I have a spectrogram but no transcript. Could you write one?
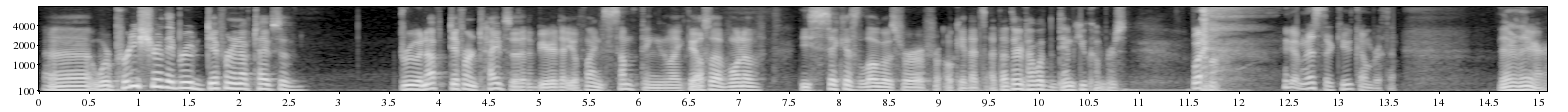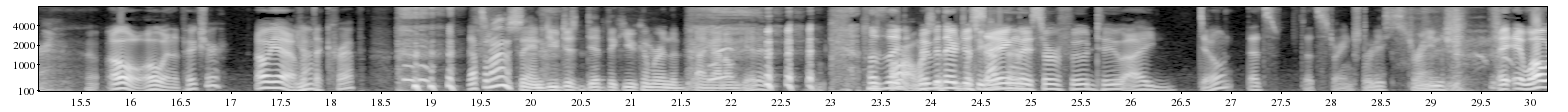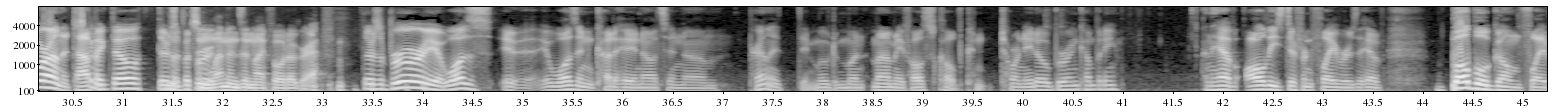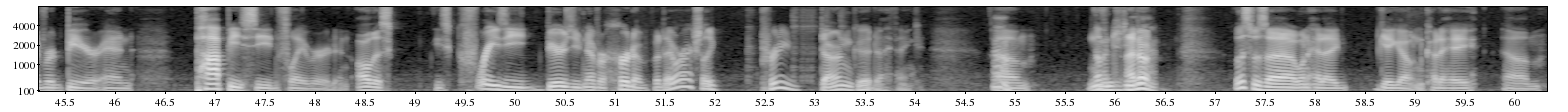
Uh, we're pretty sure they brew different enough types of brew enough different types of beer that you'll find something like. They also have one of the sickest logos for. for okay, that's I thought they were talking about the damn cucumbers. What? I think I missed the cucumber thing. They're there. Oh, oh, in the picture? Oh yeah. Yeah. What the crap? That's what I'm saying. Do you just dip the cucumber in the? Like, I don't get it. They- Oh, maybe the- they're just saying they serve food too. I don't. That's that's strange to me. Pretty strange. Hey, hey, while we're on the topic, though, there's a put some lemons in my photograph. there's a brewery. It was it, it was in Cudahy. Now it's in. Um, apparently, they moved to Mon- Menomonee Falls. It's called Con- Tornado Brewing Company, and they have all these different flavors. They have bubblegum flavored beer and poppy seed flavored, and all this these crazy beers you've never heard of. But they were actually pretty darn good. I think. Oh. Um, When nothing, did you do I don't. that? Well, this was uh, when I had a gig out in Cudahy um,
